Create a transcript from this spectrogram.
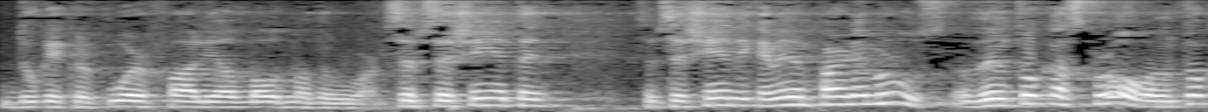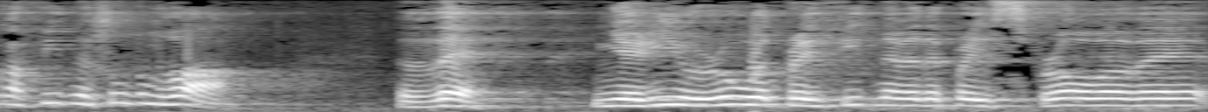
duke kërkuar falje Allahut të madhëruar. Sepse shenjat e sepse shenjat e kiametit janë paralajmërues dhe në to ka sprova, në to ka fitne shumë të mëdha. Dhe, njeriu ruhet prej fitneve dhe prej sprovave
